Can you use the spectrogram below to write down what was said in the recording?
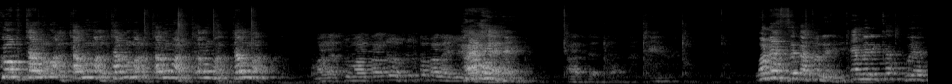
খুব চালু মাল চালু মাল চালু মাল চালু মাল চালু মাল চালু মাল মানে তোমার তাহলে অসুস্থ বানাইলি হ্যাঁ হ্যাঁ হ্যাঁ। আচ্ছা আচ্ছা। অনেক জায়গা তো নেই America Kuwait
